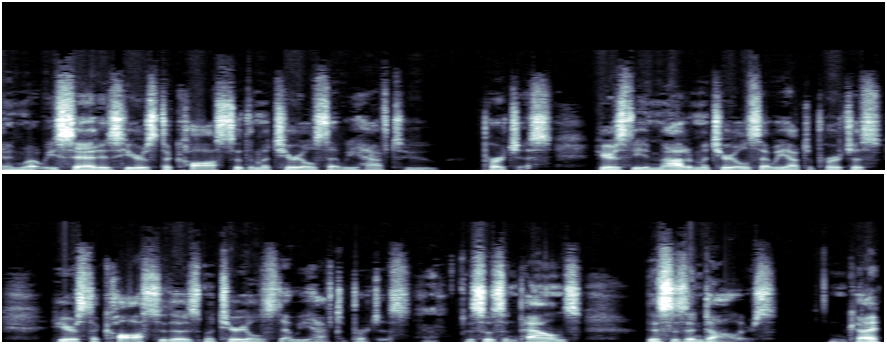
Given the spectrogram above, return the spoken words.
And what we said is here's the cost of the materials that we have to purchase. Here's the amount of materials that we have to purchase. Here's the cost of those materials that we have to purchase. This was in pounds. This is in dollars. Okay.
